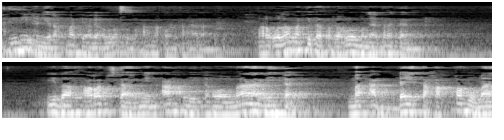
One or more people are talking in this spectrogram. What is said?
Hadirin yang dirahmati oleh Allah Subhanahu wa taala. Para ulama kita terdahulu mengatakan, "Idza kharajta min ahlika wa malika ma'addaita haqqahuma."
